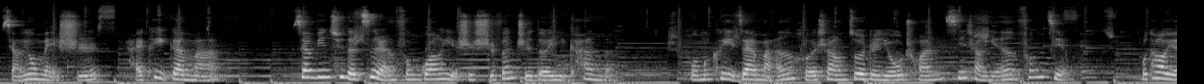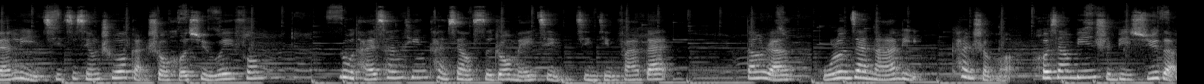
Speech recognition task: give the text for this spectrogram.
享用美食，还可以干嘛？香槟区的自然风光也是十分值得一看的。我们可以在马恩河上坐着游船欣赏沿岸风景，葡萄园里骑自行车感受和煦微风，露台餐厅看向四周美景静静发呆。当然，无论在哪里看什么，喝香槟是必须的。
